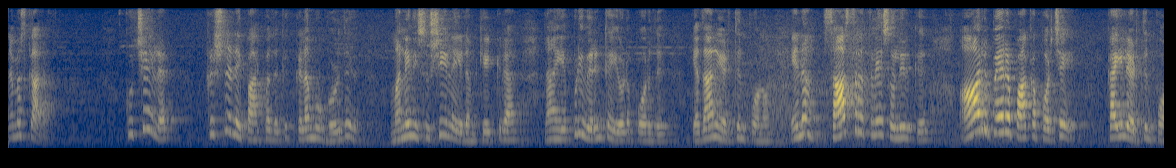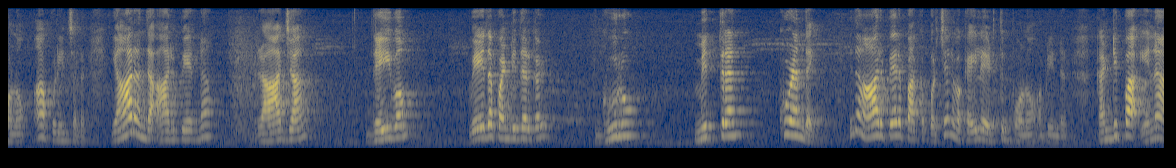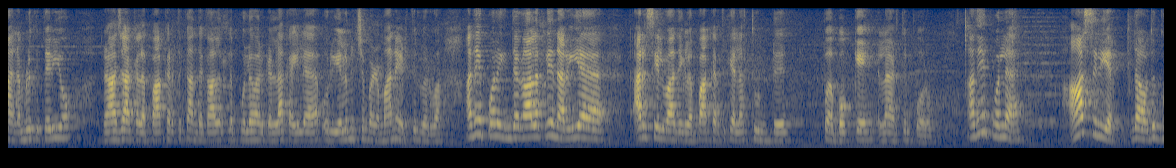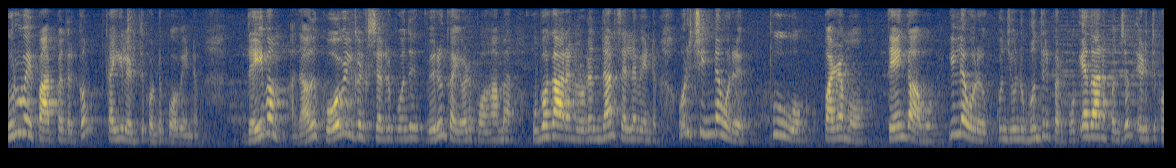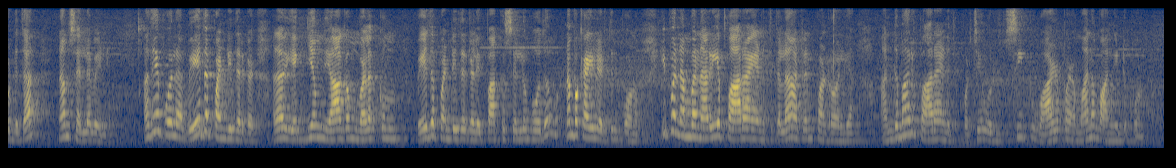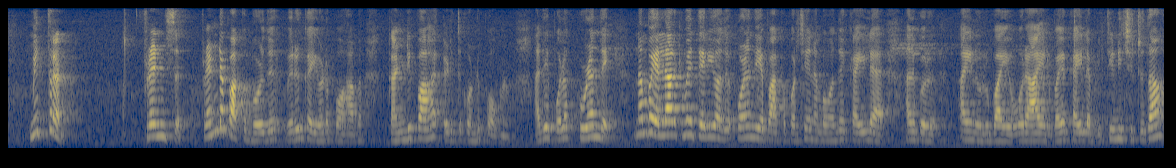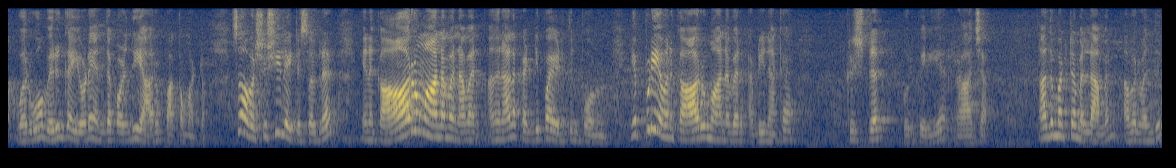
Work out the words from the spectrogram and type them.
நமஸ்காரம். குச்சேலர் கிருஷ்ணனை பார்ப்பதற்கு கிளம்பும் பொழுது மனைவி சுஷீலையிடம் கேட்கிறார் நான் எப்படி வெறும் கையோட போகிறது எதானு எடுத்துன்னு போகணும் ஏன்னா சாஸ்திரத்திலே சொல்லியிருக்கு ஆறு பேரை பார்க்க போறச்சே கையில் எடுத்துன்னு போகணும் அப்படின்னு சொல்கிறார் யார் அந்த ஆறு பேர்னா? ராஜா தெய்வம் வேத பண்டிதர்கள் குரு மித்ரன் குழந்தை. இது ஆறு பேரை பார்க்க போறச்சே நம்ம கையில் எடுத்துன்னு போகணும் அப்படின்றார். கண்டிப்பாக ஏன்னா நம்மளுக்கு தெரியும். ராஜாக்களை பார்க்கறதுக்கு அந்த காலத்தில் புலவர்கள்லாம் கையில் ஒரு எலுமிச்சம்பழமான எடுத்துகிட்டு வருவா. அதே போல் இந்த காலத்துலேயே நிறைய அரசியல்வாதிகளை பார்க்கறதுக்கு எல்லாம் துண்டு இப்போ பொக்கே எல்லாம் எடுத்துன்னு போகிறோம் அதே போல் ஆசிரியர் அதாவது குருவை பார்ப்பதற்கும் கையில் எடுத்துக்கொண்டு போக வேண்டும். தெய்வம் அதாவது கோவில்களுக்கு செல்கிற போது வெறும் கையோடு போகாமல் உபகாரங்களுடன் தான் செல்ல வேண்டும். ஒரு சின்ன ஒரு பூவோ பழமோ தேங்காவோ இல்லை ஒரு கொஞ்சோண்டு முந்திரி பருப்போ ஏதான கொஞ்சம் எடுத்துக்கொண்டு தான் நாம் செல்ல வேண்டும். அதே போல் வேத பண்டிதர்கள் அதாவது யஜ்யம் யாகம் வழக்கும் வேத பண்டிதர்களை பார்க்க செல்லும் போதும் நம்ம கையில் எடுத்துகிட்டு போகணும். இப்போ நம்ம நிறைய பாராயணத்துக்கெல்லாம் அட்டன் பண்ணுறோம் இல்லையா? அந்த மாதிரி பாராயணத்துக்கு போச்சு ஒரு சீப்பு வாழைப்பழமான வாங்கிட்டு போகணும். மித்ரன் ஃப்ரெண்ட்ஸு ஃப்ரெண்டை பார்க்கும்பொழுது வெறும் கையோடு போகாமல் கண்டிப்பாக எடுத்துக்கொண்டு போகணும். அதே போல் குழந்தை. நம்ம எல்லாருக்குமே தெரியும் அது குழந்தைய பார்க்க போகிறச்சே நம்ம வந்து கையில் அதுக்கு ஒரு ஐநூறுரூபாயோ ஒரு ஆயிரம் ரூபாயோ கையில் அப்படி திணிச்சிட்டு தான் வருவோம். வெறும் கையோட எந்த குழந்தையும் யாரும் பார்க்க மாட்டோம். ஸோ அவர் சுஷீலைட்டு சொல்கிறார் எனக்கு ஆர்வமானவன் அவன். அதனால் கண்டிப்பாக எடுத்துன்னு போகணும் எப்படி அவனுக்கு ஆர்வமானவர் அப்படின்னாக்க கிருஷ்ணர் ஒரு பெரிய ராஜா. அது மட்டும் இல்லாமல் அவர் வந்து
